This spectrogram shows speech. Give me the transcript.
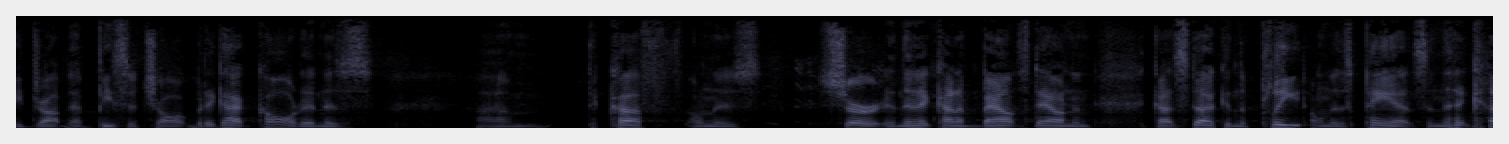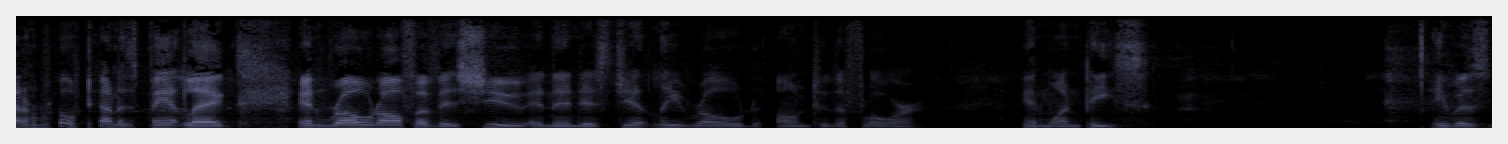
He dropped that piece of chalk, but it got caught in his um, the cuff on his shirt, and then it kind of bounced down and got stuck in the pleat on his pants, and then it kind of rolled down his pant leg and rolled off of his shoe, and then just gently rolled onto the floor in one piece. He was,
